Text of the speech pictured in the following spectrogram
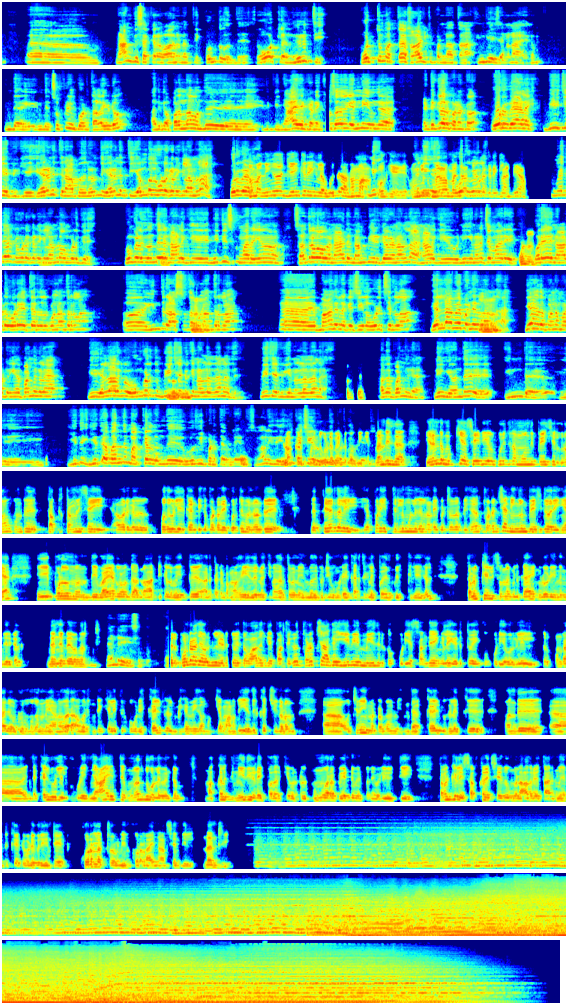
நான்கு சக்கர வாகனத்தை கொண்டு வந்து ரோட்ல நிறுத்தி ஒட்டுமொத்த ஹால்ட் பண்ணாதான் இந்திய ஜனநாயகம் இந்த இந்த சுப்ரீம் கோர்ட் தலையிடும். அதுக்கப்புறம் தான் வந்து இதுக்கு நியாயம் கிடைக்கும். சதவீதம் எண்ணி இவங்க டிக்ளேர் பண்ணட்டும். ஒருவேளை பிஜேபிக்கு இருநூத்தி நாற்பதுல இருந்து இருநூத்தி எண்பது கூட கிடைக்கலாம்ல? ஒருவேளை. நீங்க தான் ஜெயிக்கிறீங்களா ஆமா ஓகே. உங்களுக்கு கூட கிடைக்கலாம் இல்லையா? மெஜாரிட்டி கூட கிடைக்கலாம்ல உங்களுக்கு? உங்களுக்கு வந்து நாளைக்கு நிதிஷ்குமாரையும் சந்திரபாபு நாடு நம்பி இருக்க வேணாம்ல? நாளைக்கு நீங்க நினைச்ச மாதிரி. ஒரே நாடு ஒரே தேர்தல் கொண்டாந்துடலாம் இந்து ராஷ்டிரத்தை. கொண்டாந்துடலாம் மாநில கட்சிகளை ஒழிச்சிடலாம் எல்லாமே பண்ணிடலாம்ல ஏன் அதை பண்ண மாட்டீங்க? பண்ணுங்களேன். இது எல்லாருக்கும் உங்களுக்கும் பிஜேபிக்கு நல்லது தானே அது? பிஜேபிக்கு நல்லது தானே அதை பண்ணுங்க. நீங்க வந்து இந்த இது இதை வந்து மக்கள் வந்து உறுதிப்படுத்தவில்லை என்று சொன்னால் இது கொள்ள வேண்டும் நன்றி சார். இரண்டு முக்கிய செய்திகள் குறித்து நம்ம வந்து பேசியிருக்கிறோம். ஒன்று டாக்டர் தமிழிசை அவர்கள் பொதுவெளியில் கண்டிக்கப்பட்டதை குறித்தும் இன்னொன்று இந்த தேர்தலில் எப்படி தில்லுமுள்ளுகள் நடைபெற்றது அப்படிங்கிறத தொடர்ச்சியா நீங்களும் பேசிட்டு வரீங்க. இப்பொழுதும் தி வயர்ல வந்து அந்த ஆர்டிக்கல் வைத்து அடுத்த கட்டமாக எதை நோக்கி நகர்த்த வேண்டும் என்பதை பற்றி உங்களுடைய கருத்துக்களை பகிர்ந்திருக்கிறீர்கள். தமிழ் கேள்வி சொந்தங்களுக்காக எங்களோடு இணைந்தீர்கள். நன்றி திரு பொன்ராஜ் அவர்கள் எடுத்து வைத்த வாதங்களை பார்த்தீர்கள் தொடர்ச்சியாக இவிஎம் மீது இருக்கக்கூடிய சந்தேகங்களை எடுத்து வைக்கக்கூடியவர்களில் திரு பொன்ராஜ் அவர்களும் முதன்மையானவர். அவர் இன்றைக்கு எழுப்பியிருக்கக்கூடிய கேள்விகள் மிக மிக முக்கியமானது. எதிர்க்கட்சிகளும் ஆஹ் உச்சநீதிமன்றமும் இந்த கேள்விகளுக்கு வந்து இந்த கேள்விகளில் இருக்கக்கூடிய நியாயத்தை உணர்ந்து கொள்ள வேண்டும். மக்களுக்கு நீதி கிடைப்பதற்கு இவர்கள் முன்வர வேண்டும் என்பதை வலியுறுத்தி தமிழ்களை சப்ஸ்கிரைப் செய்து உங்கள் ஆதரவை தாருங்கள் என்று கேட்டு விடைபெறுகின்றேன். குரலற்றவர்களின் குரலாய் நான் செந்தில். நன்றி.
